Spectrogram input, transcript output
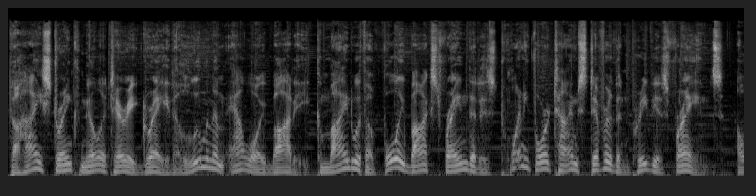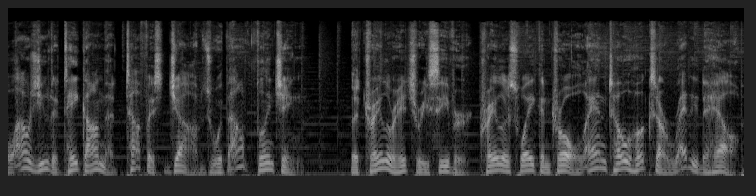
The high-strength military-grade aluminum alloy body combined with a fully boxed frame that is 24 times stiffer than previous frames allows you to take on the toughest jobs without flinching. The trailer hitch receiver, trailer sway control, and tow hooks are ready to help.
